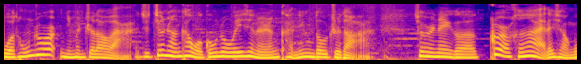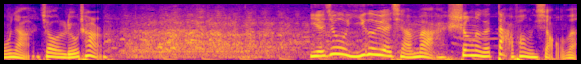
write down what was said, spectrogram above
我同桌你们知道吧？就经常看我公众微信的人肯定都知道啊，就是那个个儿很矮的小姑娘，叫刘畅。也就一个月前吧，生了个大胖小子。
